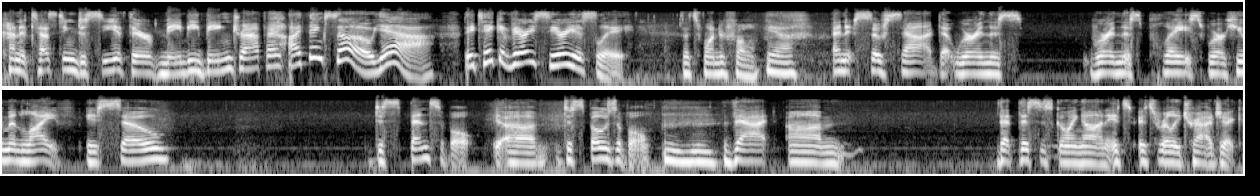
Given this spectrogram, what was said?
kind of testing to see if they're maybe being trafficked? I think so. Yeah, they take it very seriously. That's wonderful. Yeah. And it's so sad that we're in this we're in this place where human life is so dispensable, uh, disposable, that um, that this is going on. It's it's really tragic.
